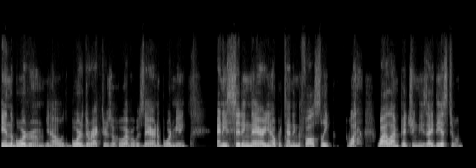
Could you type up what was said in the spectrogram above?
in the boardroom, you know, the board of directors or whoever was there in a board meeting, and he's sitting there, you know, pretending to fall asleep while while I'm pitching these ideas to him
